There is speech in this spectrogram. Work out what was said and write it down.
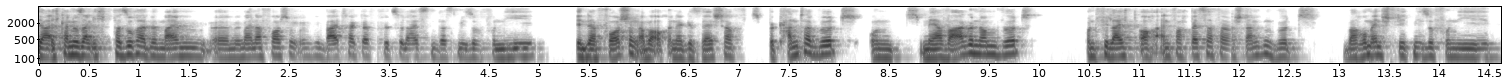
ja, ich kann nur sagen, ich versuche halt mit meinem, äh, mit meiner Forschung irgendwie einen Beitrag dafür zu leisten, dass Misophonie in der Forschung, aber auch in der Gesellschaft bekannter wird und mehr wahrgenommen wird und vielleicht auch einfach besser verstanden wird, warum entsteht Misophonie,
